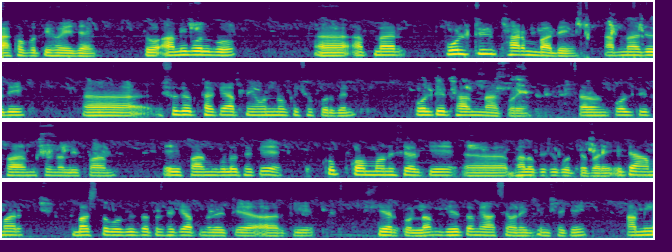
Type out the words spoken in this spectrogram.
লাখপতি হয়ে যায়। তো আমি বলব আপনার পোলট্রির ফার্ম বাদে আপনার যদি সুযোগ থাকে আপনি অন্য কিছু করবেন। পোল্ট্রির ফার্ম না করে। কারণ পোলট্রি ফার্ম, সোনালী ফার্ম এই ফার্মগুলো থেকে খুব কম মানুষই আর কি ভালো কিছু করতে পারে। এটা আমার বাস্তব অভিজ্ঞতা থেকে আপনাদেরকে আর কি শেয়ার করলাম। যেহেতু আমি আছি অনেক দিন থেকেই। আমি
